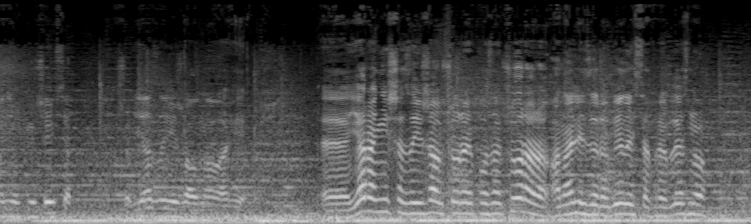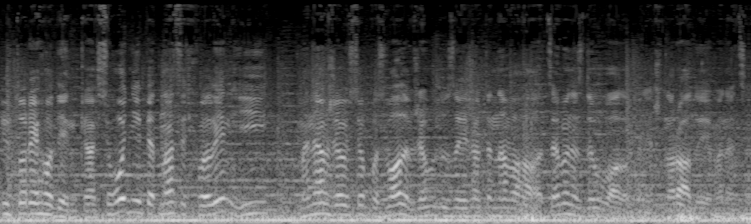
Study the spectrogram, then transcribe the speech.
мені включився, щоб я заїжджав на ваги. Е, я раніше заїжджав вчора і позавчора, аналізи робилися приблизно півтори годинки, а сьогодні 15 хвилин і мене вже все позвали, вже буду заїжджати на вага. Це мене здивувало, звісно, радує мене це.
